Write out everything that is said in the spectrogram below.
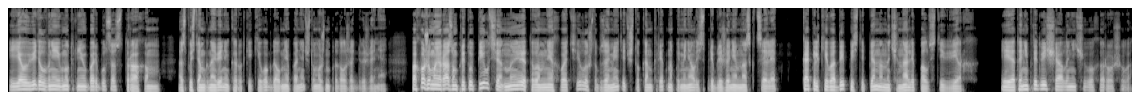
и я увидел в ней внутреннюю борьбу со страхом. А спустя мгновение короткий кивок дал мне понять, что можно продолжать движение. Похоже, мой разум притупился, но и этого мне хватило, чтобы заметить, что конкретно поменялось с приближением нас к цели. Капельки воды постепенно начинали ползти вверх. и это не предвещало ничего хорошего.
